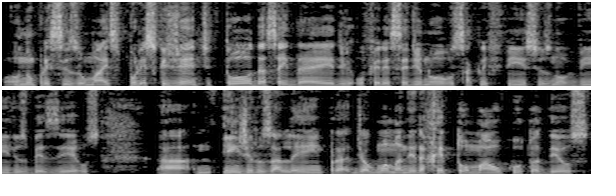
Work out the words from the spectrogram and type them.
Não preciso mais. Por isso que, gente, toda essa ideia de oferecer de novo sacrifícios, novilhos, bezerros ah, em Jerusalém, para de alguma maneira retomar o culto a Deus,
